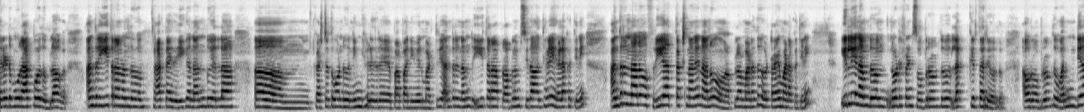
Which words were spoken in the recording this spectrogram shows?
ಎರಡು, ಮೂರು ಹಾಕ್ಬೋದು ಬ್ಲಾಗ್ ಅಂದರೆ ಈ ಥರ ನಂದು ಆಗ್ತಾಯಿದೆ ಈಗ ನಂದು ಎಲ್ಲ ಕಷ್ಟ ತೊಗೊಂಡು ನಿಮ್ಗೆ ಹೇಳಿದರೆ ಪಾಪ ನೀವೇನು ಮಾಡ್ತೀರಿ? ಅಂದರೆ ನಮ್ಮದು ಈ ಥರ ಪ್ರಾಬ್ಲಮ್ಸ್ ಇದಾವೆ ಅಂಥೇಳಿ ಹೇಳಕತ್ತೀನಿ. ಅಂದ್ರೆ ನಾನು ಫ್ರೀ ಆದ ತಕ್ಷಣವೇ ನಾನು ಅಪ್ಲೋಡ್ ಮಾಡೋದು ಟ್ರೈ ಮಾಡಕತ್ತೀನಿ. ಇರಲಿ ನಮ್ಮದು ನೋಡಿರಿ ಫ್ರೆಂಡ್ಸ್ ಒಬ್ರೊಬ್ರದ್ದು ಲಕ್ ಇರ್ತಾರೆ ರೀ ಅವ್ರದ್ದು ಅವ್ರು ಒಬ್ರೊಬ್ರದ್ದು ಒಂದಿನ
